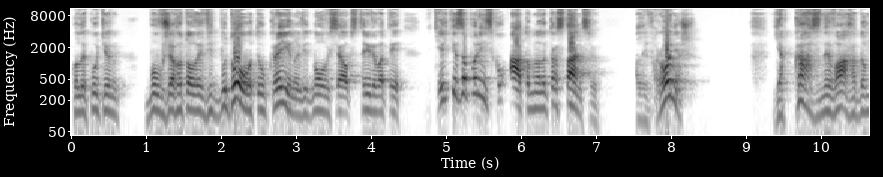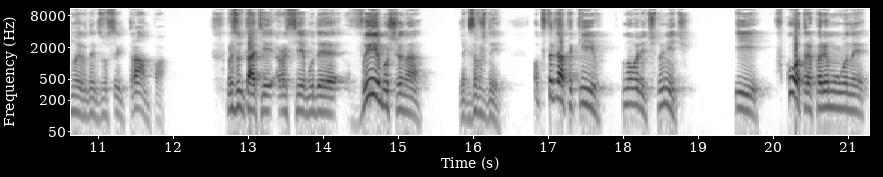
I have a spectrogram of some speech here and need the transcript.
коли Путін був вже готовий відбудовувати Україну, відмовився обстрілювати не тільки Запорізьку атомну електростанцію, але й Вороніж. Яка зневага до мирних зусиль Трампа? В результаті Росія буде вимушена, як завжди, обстріляти Київ у новорічну ніч і вкотре перемовини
